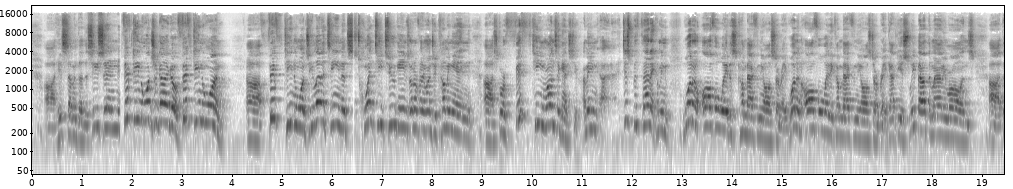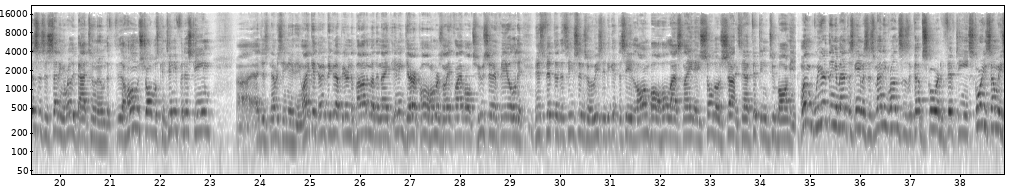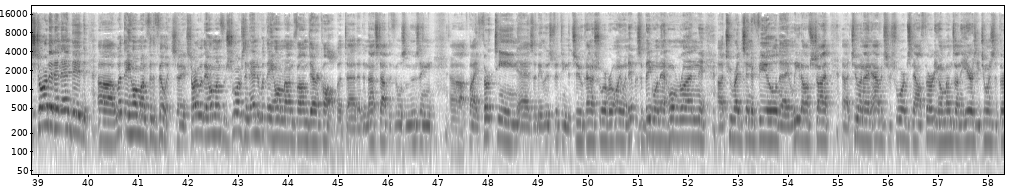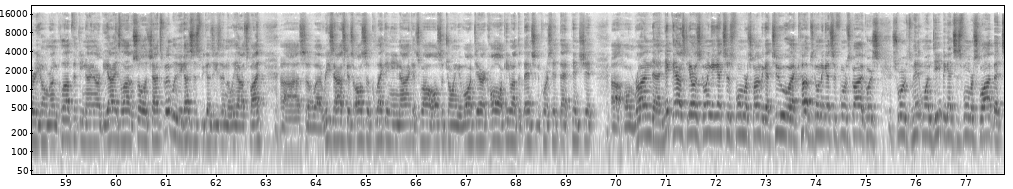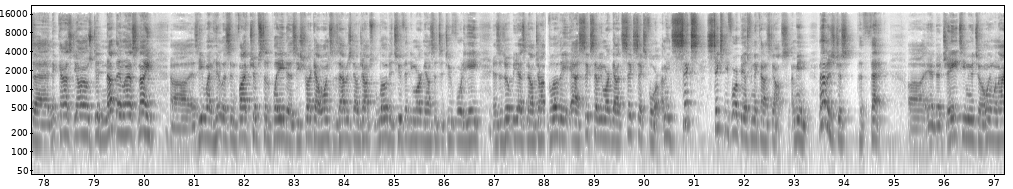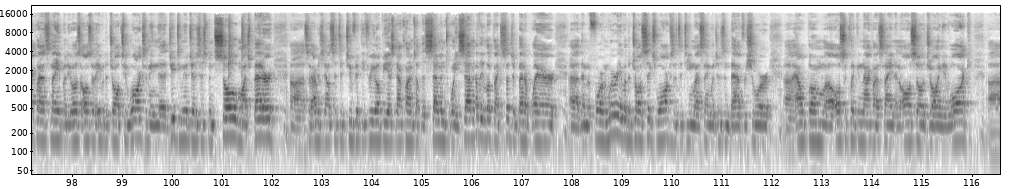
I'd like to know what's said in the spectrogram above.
his seventh of the season. 15-1 Chicago, 15-1. Uh, 15 to 1. So you let a team that's 22 games under 500 coming in uh, score 15 runs against you. I mean, uh, just pathetic. I mean, what an awful way to come back from the All Star break. What an awful way to come back from the All Star break. After you sweep out the Miami Marlins, uh, this is just setting a really bad tone home. The, the home struggles continue for this team. Uh, I just never seen anything like it. Then we pick it up here in the bottom of the ninth inning. Derek Cole homers on a fly ball to center field. His fifth of the season, so we did get to see a long ball hole last night, a solo shot. It's now 15-2 ball game. One weird thing about this game is as many runs as the Cubs scored in 15, scoring somebody started and ended uh, with a home run for the Phillies. So it started with a home run from Schwarbs and ended with a home run from Darick Hall. But uh, that did not stop the Phillies from losing uh, by 13 as they lose 15-2. Kind Kyle Schwarber only one hit was a big one, that home run uh, to right center field. A lead leadoff shot, uh, 209 average for Schwarbs, now 30 home runs on the year as he joins the 30 home run club, 59 RBIs, a lot of solo shots, simply because just because he's in the leadoff spot. Uh, so uh, Rhys Hoskins also collecting a knock as well, also drawing a walk. Darick Hall came out the bench and of course hit that pinch hit uh, home run. Uh, Nick Castellanos going against his former squad. We got two uh, Cubs going against his former squad. Of course, Schwarbs hit one deep against his former squad, but uh, Nick Castellanos did nothing last night. Uh, as he went hitless in five trips to the plate, as he struck out once, his average now drops below the 250 mark, now sits at 248, as his OPS now drops below the uh, 670 mark, now at 664. I mean, 664 OPS for Nick Castellanos. I mean, that is just pathetic. Uh, and uh, JT Muto only one knock last night, but he was also able to draw two walks. I mean, uh, JT Muto has just been so much better. Uh, so average now sits at 253. OPS now climbs up to 727. He looked like such a better player uh, than before. I mean, we were able to draw six walks as a team last night, which isn't bad for sure. Uh, Album uh, also clicking knock last night and also drawing a walk.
